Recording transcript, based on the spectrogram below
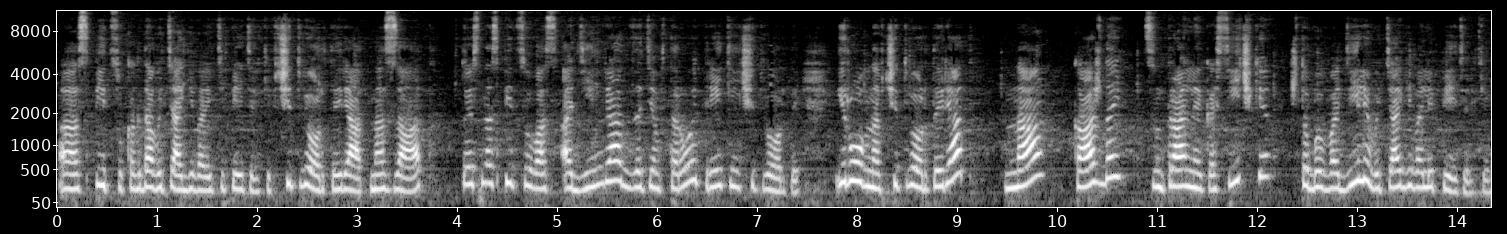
э, спицу, когда вытягиваете петельки в четвертый ряд назад. То есть на спице у вас один ряд, затем второй, третий четвертый. И ровно в четвертый ряд на каждой центральной косичке, чтобы вводили, вытягивали петельки.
